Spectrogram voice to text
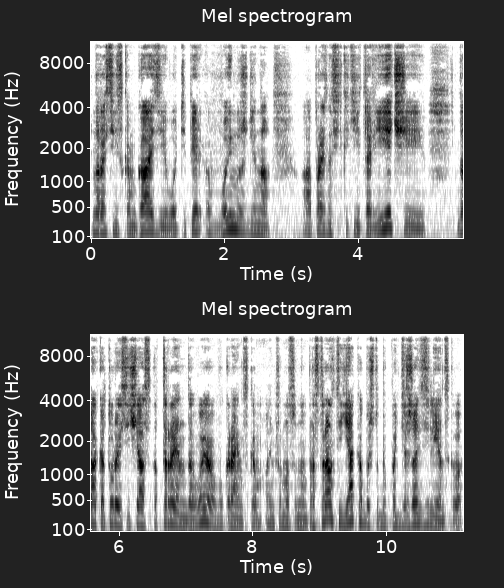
на российском газе, и вот теперь вынуждена а, произносить какие-то речи, да, которые сейчас трендовые в украинском информационном пространстве, якобы, чтобы поддержать Зеленского.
